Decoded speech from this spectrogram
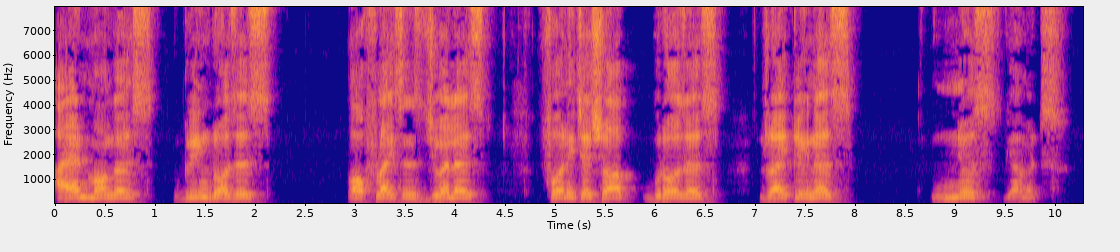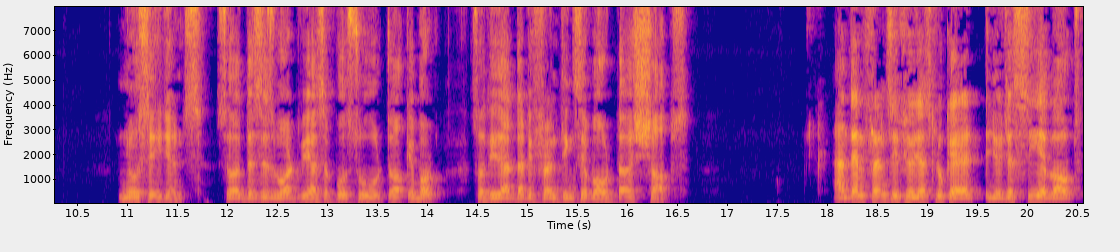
ironmongers, greengrocers, off-license jewelers, furniture shop, grocers, dry cleaners, news gamets, news agents. So this is what we are supposed to talk about. So these are the different things about uh, shops. And then friends, if you just look at, you just see about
